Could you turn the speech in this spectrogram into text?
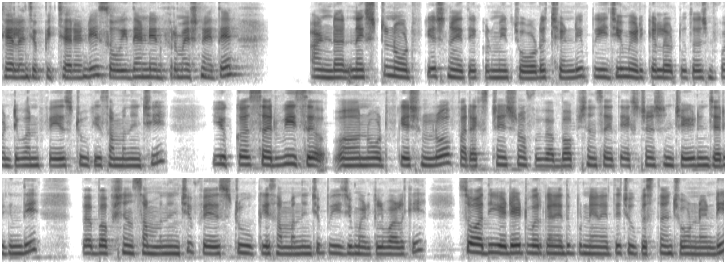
చేయాలని చెప్పి ఇచ్చారండి సో ఇదండి ఇన్ఫర్మేషన్ అయితే. అండ్ నెక్స్ట్ నోటిఫికేషన్ అయితే ఇక్కడ మీరు చూడొచ్చండి. PG medical two thousand twenty one phase టూకి సంబంధించి ఈ యొక్క సర్వీస్ నోటిఫికేషన్లో for extension of web options అయితే ఎక్స్టెన్షన్ చేయడం జరిగింది. వెబ్ ఆప్షన్స్ సంబంధించి ఫేజ్ టూకి సంబంధించి పీజీ మెడికల్ వాళ్ళకి. సో అది ఏ డేట్ వరకు అనేది ఇప్పుడు నేనైతే చూపిస్తాను చూడండి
